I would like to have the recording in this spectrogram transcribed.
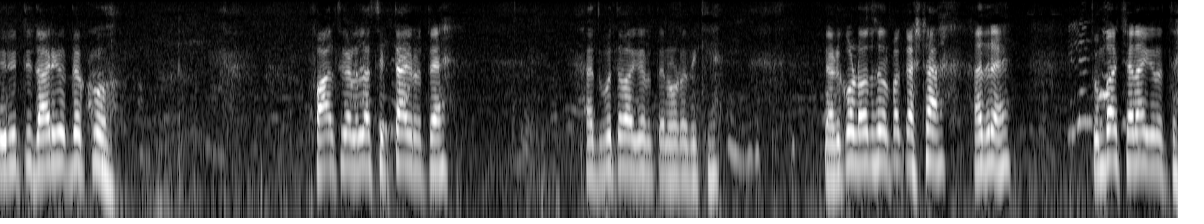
ಈ ರೀತಿ ದಾರಿ ಉದ್ದಕ್ಕೂ ಫಾಲ್ಸ್ಗಳೆಲ್ಲ ಸಿಗ್ತಾ ಇರುತ್ತೆ. ಅದ್ಭುತವಾಗಿರುತ್ತೆ ನೋಡೋದಕ್ಕೆ. ನಡ್ಕೊಂಡು ಹೋದ್ರೆ ಸ್ವಲ್ಪ ಕಷ್ಟ, ಆದರೆ ತುಂಬ ಚೆನ್ನಾಗಿರುತ್ತೆ.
